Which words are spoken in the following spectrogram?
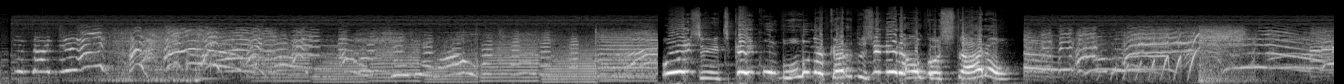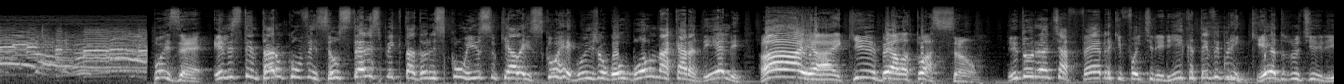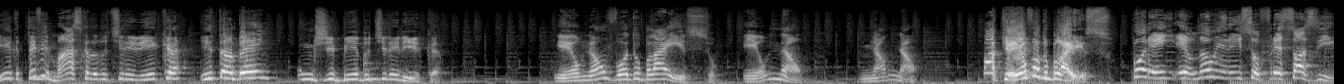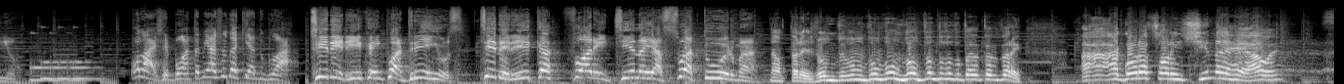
Gente, caí com um bolo na cara do general, gostaram? Pois é, eles tentaram convencer os telespectadores com isso que ela escorregou e jogou o bolo na cara dele. Ai, ai, que bela atuação. E durante a febre que foi Tiririca, teve brinquedo do Tiririca, teve máscara do Tiririca e também um gibi do Tiririca. Eu não vou dublar isso. Eu não. Não, não. Ok, eu vou dublar isso. Porém, eu não irei sofrer sozinho. Olá, Gebota, me ajuda aqui a dublar. Tiririca em quadrinhos. Tiririca, Florentina e a sua turma. Não, peraí, vamos, vamos, vamos, vamos, vamos, vamos, vamos, peraí, peraí, peraí. A- agora a Florentina é real, é?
